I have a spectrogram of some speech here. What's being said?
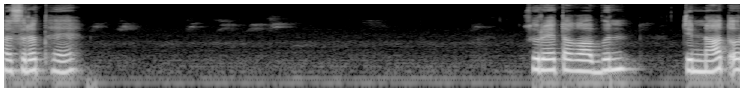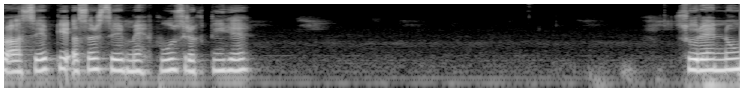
حسرت ہے۔ سورہ تغابن، جنات اور آسیب کے اثر سے محفوظ رکھتی ہے۔ سورہ نو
